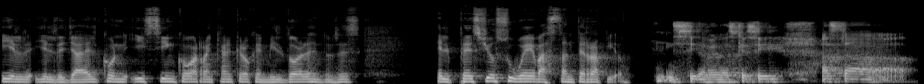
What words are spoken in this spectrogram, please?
y el, y el de ya el con i5 arrancan creo que en 1000 dólares, entonces el precio sube bastante rápido. Sí, la verdad es que sí. Hasta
